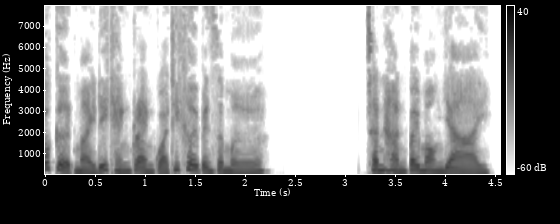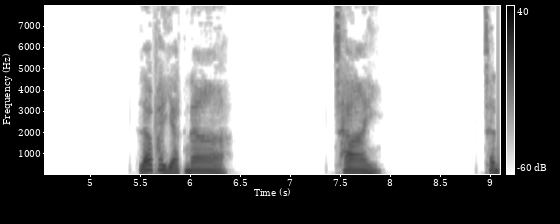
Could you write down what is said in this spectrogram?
ก็เกิดใหม่ได้แข็งแกร่งกว่าที่เคยเป็นเสมอ ฉันหันไปมองยาย แล้วพยักหน้า ใช่ ฉัน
